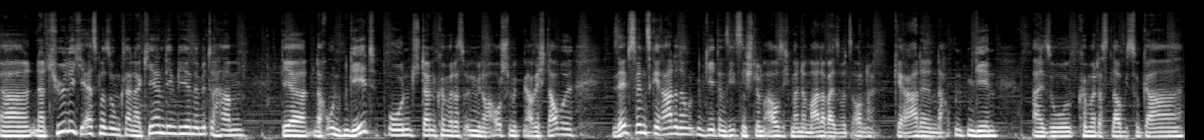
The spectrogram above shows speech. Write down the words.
Äh, natürlich erstmal so ein kleiner Kern, den wir hier in der Mitte haben der nach unten geht und dann können wir das irgendwie noch ausschmücken. Aber ich glaube, selbst wenn es gerade nach unten geht, dann sieht es nicht schlimm aus. Ich meine, normalerweise wird es auch nach, gerade nach unten gehen. Also können wir das, glaube ich, sogar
